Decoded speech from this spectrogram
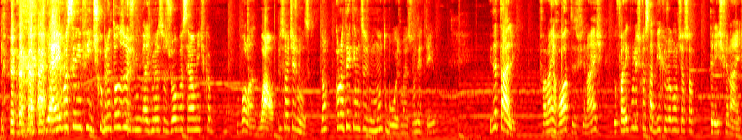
e aí você, enfim, descobrindo todas as minúcias do jogo, você realmente fica bolado. Uau. Principalmente as músicas. Não, Chrono Trigger tem músicas muito boas, mas Undertale. E detalhe, falar em rotas e finais, eu falei com eles que eu sabia que o jogo não tinha só três finais.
